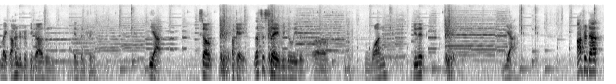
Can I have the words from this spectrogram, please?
like 150,000 infantry. Yeah. So, okay, let's just say we deleted uh, one unit. Yeah. After that,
